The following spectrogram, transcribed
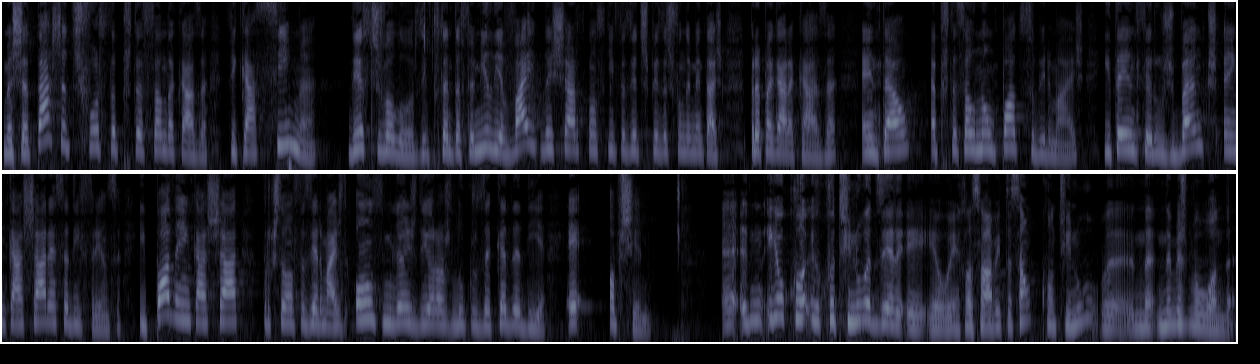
Mas se a taxa de esforço da prestação da casa fica acima desses valores e, portanto, a família vai deixar de conseguir fazer despesas fundamentais para pagar a casa, então a prestação não pode subir mais e têm de ser os bancos a encaixar essa diferença. E podem encaixar porque estão a fazer mais de 11 milhões de euros de lucros a cada dia. É obsceno. Eh, eu, eu, continuo a dizer, eh, eu em relação à habitação, continuo uh, na, na, mesma onda.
